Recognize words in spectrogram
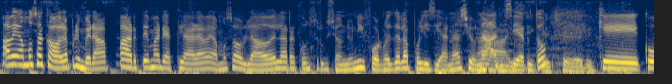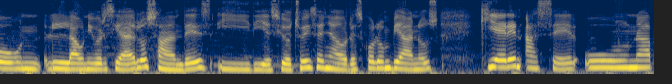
habíamos sacado la primera parte, María Clara, habíamos hablado de la reconstrucción de uniformes de la Policía Nacional, Ay, sí, ¿cierto? qué chévere, que con la Universidad de los Andes y 18 diseñadores colombianos quieren hacer una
